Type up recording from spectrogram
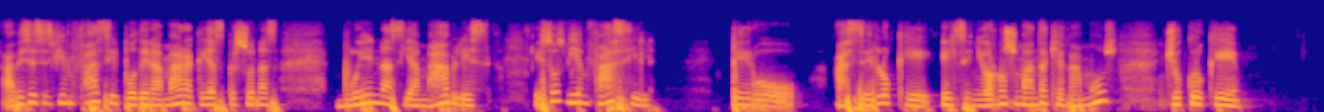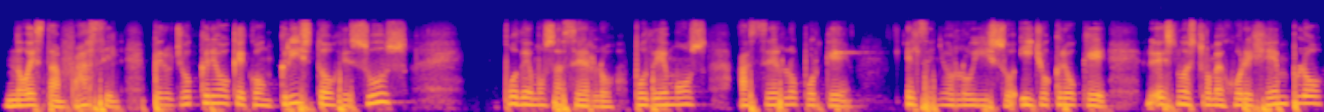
A veces es bien fácil poder amar a aquellas personas buenas y amables. Eso es bien fácil, pero hacer lo que el Señor nos manda que hagamos, yo creo que no es tan fácil, pero yo creo que con Cristo Jesús podemos hacerlo, podemos hacerlo porque el Señor lo hizo y yo creo que es nuestro mejor ejemplo,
